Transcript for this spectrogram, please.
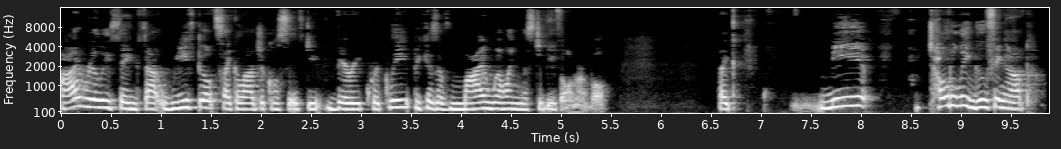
I really think that we've built psychological safety very quickly because of my willingness to be vulnerable. Like me totally goofing up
